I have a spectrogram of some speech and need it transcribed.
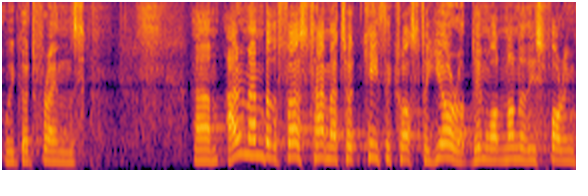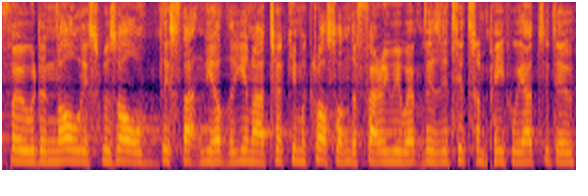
we're good friends. Um, I remember the first time I took Keith across to Europe, didn't want none of this foreign food and all this was all this, that, and the other. You know, I took him across on the ferry. We went visited some people we had to do.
